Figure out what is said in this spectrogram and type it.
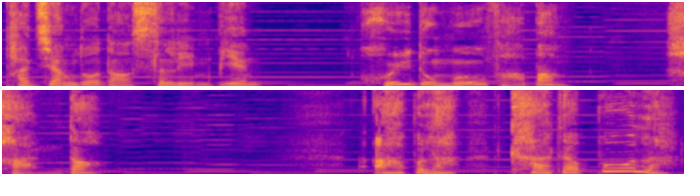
他降落到森林边，挥动魔法棒，喊道：“阿布拉卡达布拉！”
